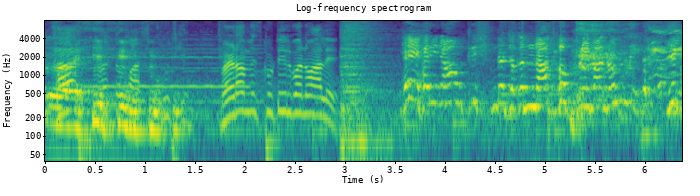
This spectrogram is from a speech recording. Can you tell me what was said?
तो मैडम, स्कूटी बनवा ले। हे हरि राम कृष्ण जगन्नाथ, प्रेमानंद। ये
